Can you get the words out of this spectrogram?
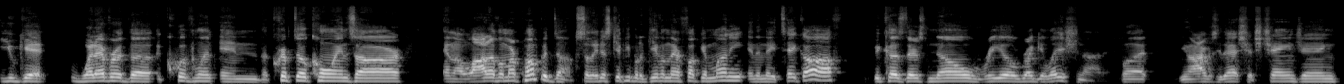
you get whatever the equivalent in the crypto coins are, and a lot of them are pump and dump. So they just get people to give them their fucking money and then they take off because there's no real regulation on it. But you know, obviously that shit's changing.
